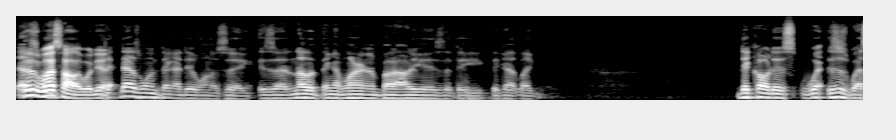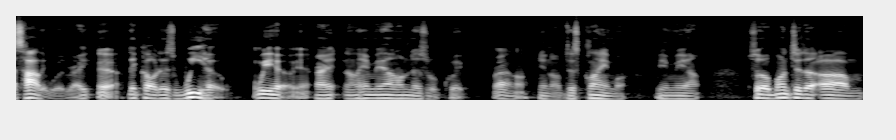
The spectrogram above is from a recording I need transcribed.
This is one- West Hollywood, yeah. That, that's one thing I did want to say. Is that another thing I'm learning about out here is that they they got like they call this this is West Hollywood, right? yeah. They call this WeHo, WeHo, yeah. right? Now hear me out on this real quick. Right on. You know, disclaimer. Hear me out. So a bunch of the um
